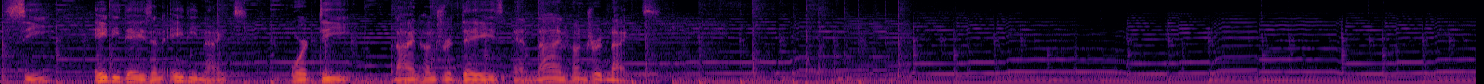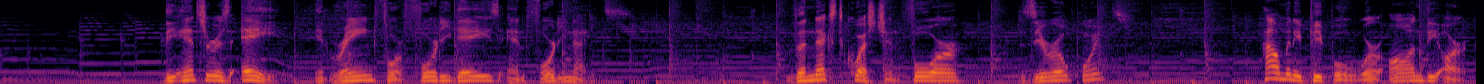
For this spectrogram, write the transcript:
C, 80 days and 80 nights? Or D, 900 days and 900 nights? The answer is A. It rained for 40 days and 40 nights. The next question for zero points. How many people were on the ark?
